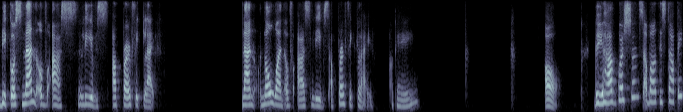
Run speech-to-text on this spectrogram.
Because none of us lives a perfect life. None, no one of us lives a perfect life. Okay. Oh, do you have questions about this topic?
